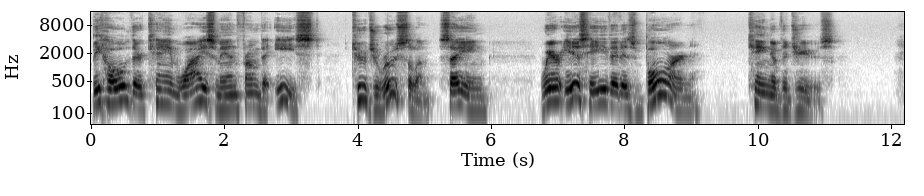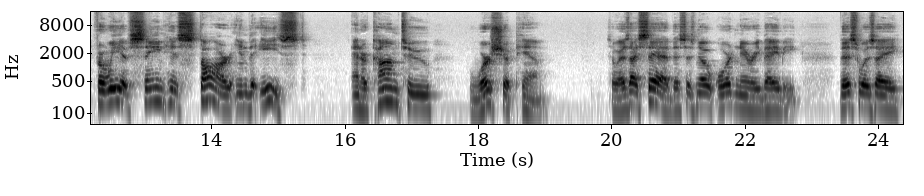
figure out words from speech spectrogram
behold, there came wise men from the east to Jerusalem, saying, Where is he that is born King of the Jews? For we have seen his star in the east and are come to worship him. So, as I said, this is no ordinary baby. This was a,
